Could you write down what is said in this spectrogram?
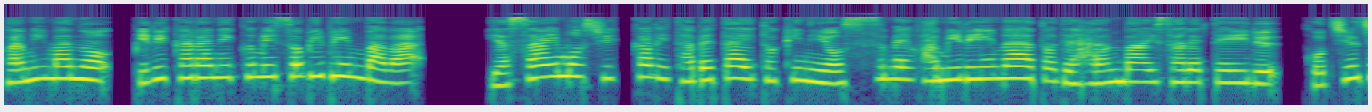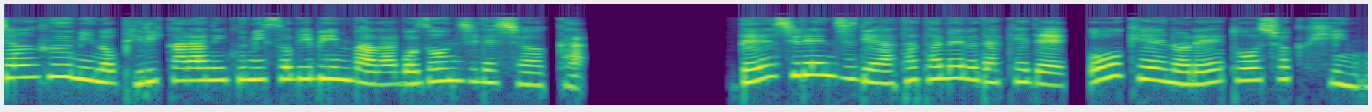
ファミマのピリ辛肉味噌ビビンバは、野菜もしっかり食べたい時におすすめファミリーマートで販売されているコチュジャン風味のピリ辛肉味噌ビビンバはご存知でしょうか？電子レンジで温めるだけで OK の冷凍食品。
